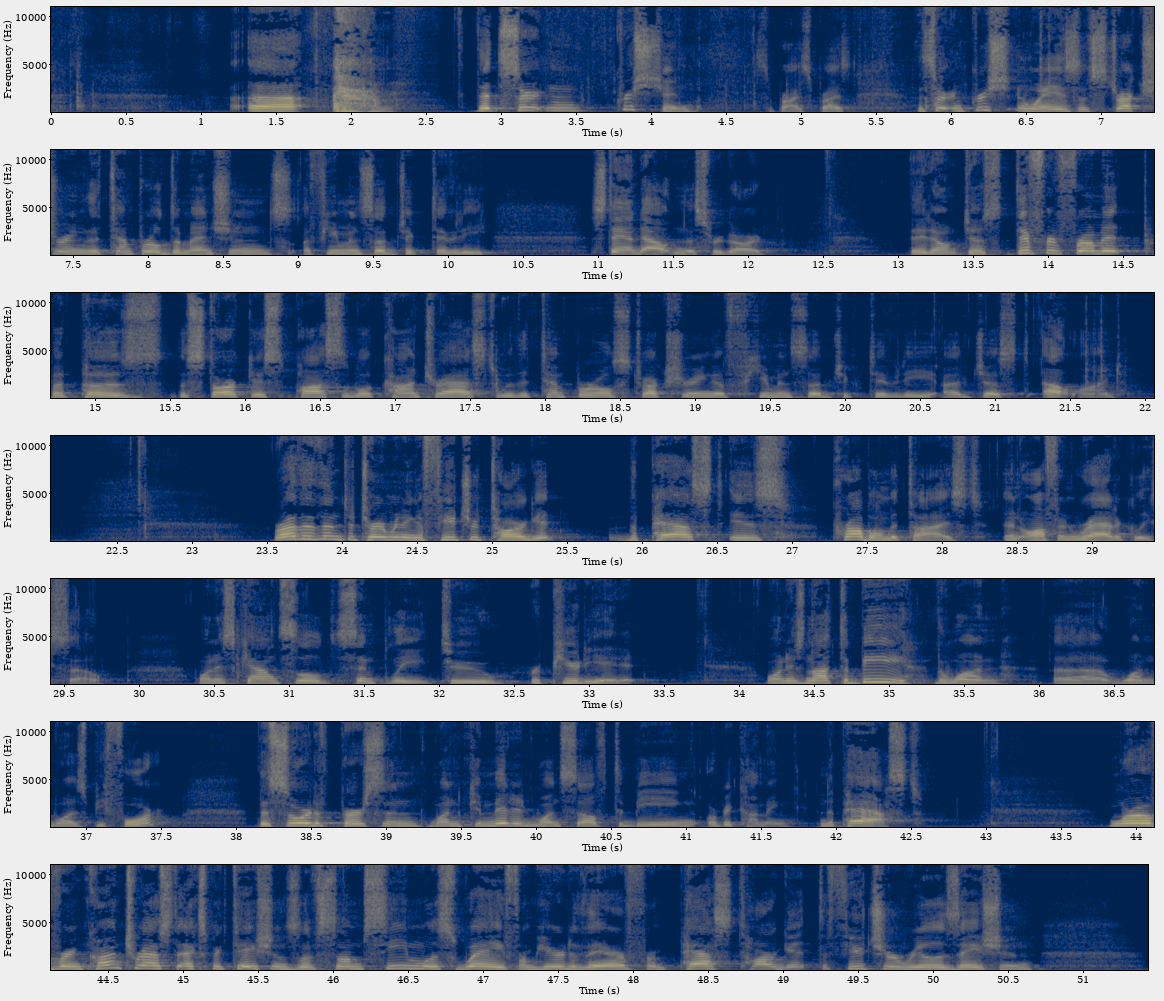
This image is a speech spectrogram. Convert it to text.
uh, that certain Christian, surprise, surprise, that certain Christian ways of structuring the temporal dimensions of human subjectivity stand out in this regard. They don't just differ from it, but pose the starkest possible contrast with the temporal structuring of human subjectivity I've just outlined. Rather than determining a future target, the past is problematized and often radically so. One is counseled simply to repudiate it. One is not to be the one uh, one was before, the sort of person one committed oneself to being or becoming in the past. Moreover, in contrast to expectations of some seamless way from here to there, from past target to future realization,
